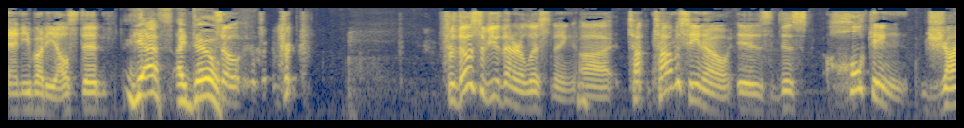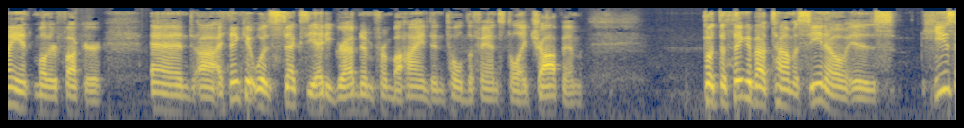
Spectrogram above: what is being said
anybody else did? Yes, I do. So, for, for those of you that are listening, uh, Th- Tomasino is this hulking giant motherfucker, and uh, I think it was Sexy Eddie grabbed him from behind and told the fans to like chop him. But the thing about Tomasino is he's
